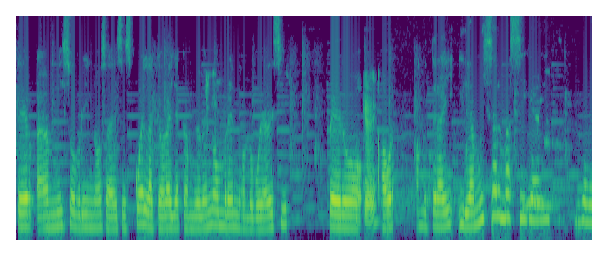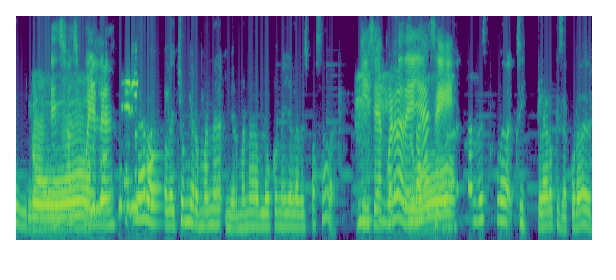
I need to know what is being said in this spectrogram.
ter a mis sobrinos a esa escuela, que ahora ya cambió de nombre, no lo voy a decir, pero Ok. ahora a meter ahí. Y la Miss Alma sigue ahí, sigue. No. En su escuela. Claro, de hecho mi hermana, mi hermana habló con ella la vez pasada. ¿Y se acuerda de No. ella? Sí. Tal vez pueda, sí, claro que se acuerda de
